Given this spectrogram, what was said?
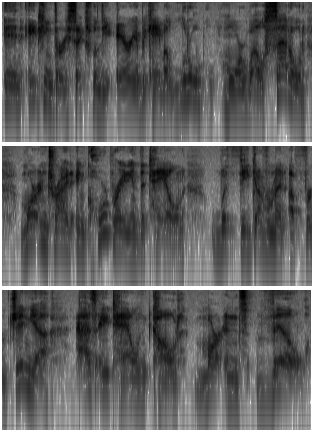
In 1836, when the area became a little more well settled, Martin tried incorporating the town with the government of Virginia as a town called Martinsville.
